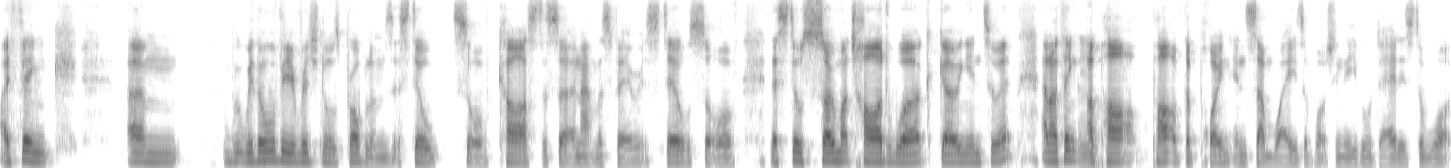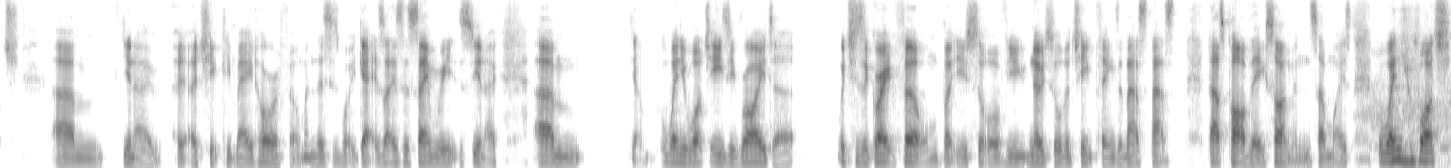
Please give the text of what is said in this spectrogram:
I think um w- with all the original's problems, it still sort of casts a certain atmosphere. It's still sort of there's still so much hard work going into it, and I think a Mm. part part of the point in some ways of watching the Evil Dead is to watch um you know a, a cheaply made horror film and this is what you get it's like it's the same reason you know um you know, when you watch easy rider which is a great film but you sort of you notice all the cheap things and that's that's that's part of the excitement in some ways but when you watch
